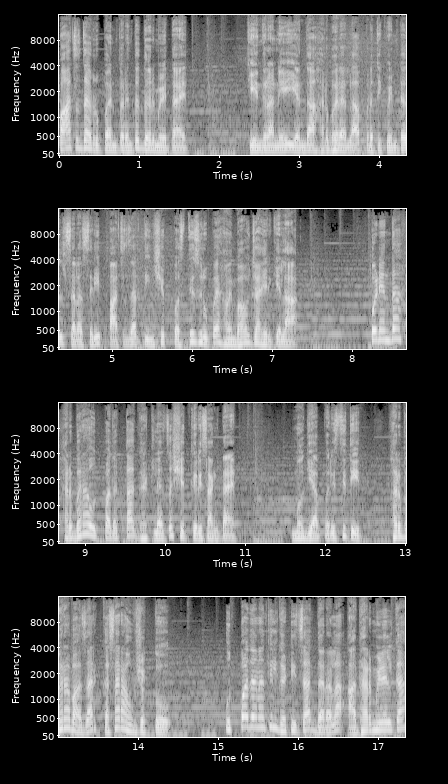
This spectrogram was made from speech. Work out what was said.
पाच हजार रुपयांपर्यंत दर मिळत आहेत. केंद्राने यंदा हरभऱ्याला प्रति क्विंटल सरासरी पाच हजार तीनशे पस्तीस रुपये हमीभाव जाहीर केला. पण यंदा हरभरा उत्पादकता घटल्याचं शेतकरी सांगतायत. मग या परिस्थितीत हरभरा बाजार कसा राहू शकतो? उत्पादनातील घटीचा दराला आधार मिळेल का?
